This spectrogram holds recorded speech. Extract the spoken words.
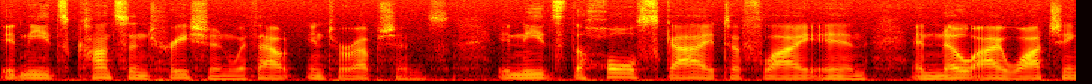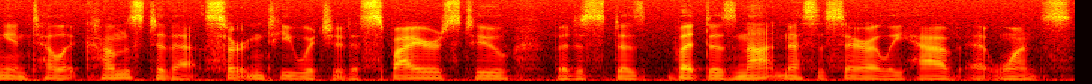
It needs concentration without interruptions. It needs the whole sky to fly in and no eye watching until it comes to that certainty which it aspires to but does, but does not necessarily have at once.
